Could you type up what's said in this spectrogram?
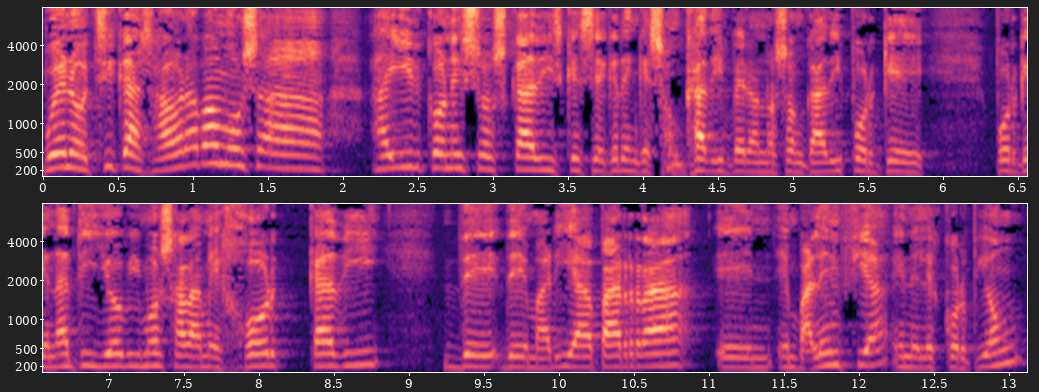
Bueno, chicas, ahora vamos a, a ir con esos Cádiz que se creen que son Cádiz, pero no son Cádiz, porque, porque Nati y yo vimos a la mejor Cádiz de, de María Parra en, en Valencia, en el Escorpión,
